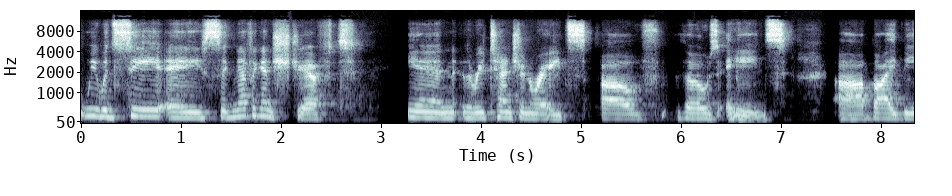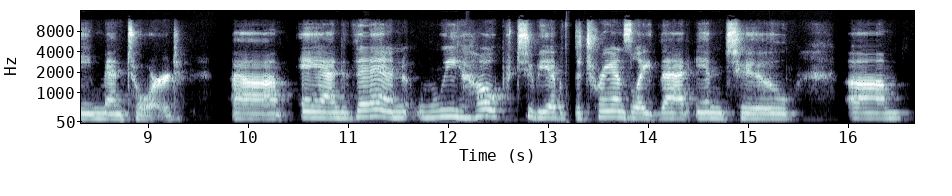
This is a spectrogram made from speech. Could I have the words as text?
we would see a significant shift in the retention rates of those aides uh, by being mentored. Um, and then we hope to be able to translate that into um,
